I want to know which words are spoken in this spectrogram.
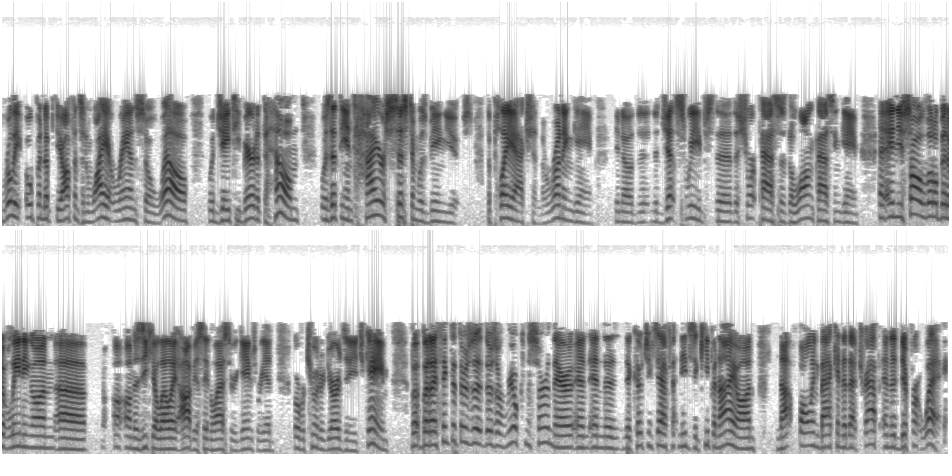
really opened up the offense and why it ran so well with JT Barrett at the helm was that the entire system was being used. The play action, the running game, you know, the the jet sweeps, the the short passes, the long passing game. And, and you saw a little bit of leaning on uh on Ezekiel Elliott, obviously in the last three games where he had over 200 yards in each game. But but I think that there's a there's a real concern there, and and the the coaching staff needs to keep an eye on not falling back into that trap in a different way,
